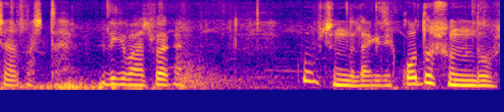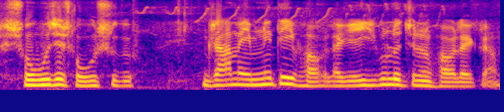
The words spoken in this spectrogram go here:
চার পাঁচটা এদিকে বাঁশ বাগান। খুব সুন্দর লাগছে কত সুন্দর সবুজে সবুজ শুধু। গ্রাম এমনিতেই ভালো লাগে এইগুলোর জন্য ভালো লাগে গ্রাম।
